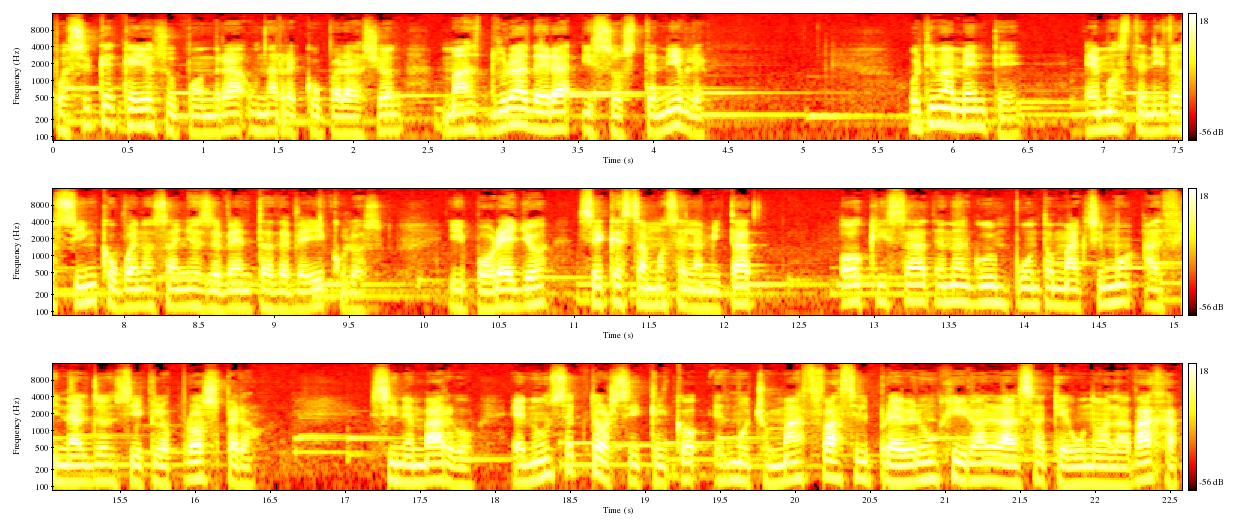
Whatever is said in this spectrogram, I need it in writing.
pues sé que aquello supondrá una recuperación más duradera y sostenible. Últimamente hemos tenido cinco buenos años de venta de vehículos y por ello sé que estamos en la mitad o quizá en algún punto máximo al final de un ciclo próspero. Sin embargo, en un sector cíclico es mucho más fácil prever un giro al alza que uno a la baja.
